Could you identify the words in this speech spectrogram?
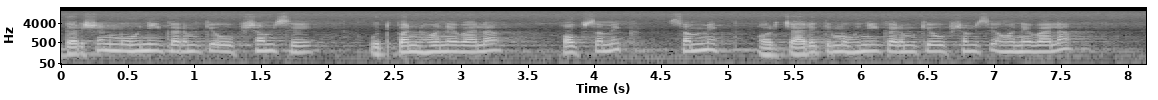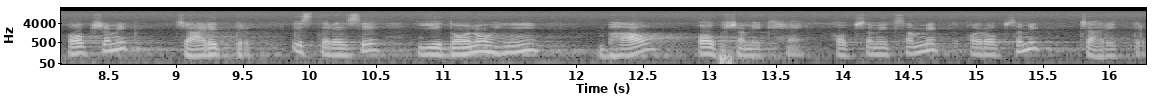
दर्शन मोहिनी कर्म के उपशम से उत्पन्न होने वाला औपशमिक सम्यक्त और चारित्र मोहिनी कर्म के उपशम से होने वाला औपशमिक चारित्र। इस तरह से ये दोनों ही भाव औपशमिक हैं औपशमिक सम्यक्त और औपशमिक चारित्र।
